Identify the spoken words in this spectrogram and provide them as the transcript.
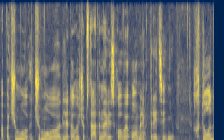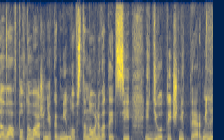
А чому, чому для того, щоб стати на військовий облік 30 днів? Хто давав повноваження Кабміну встановлювати ці ідіотичні терміни,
